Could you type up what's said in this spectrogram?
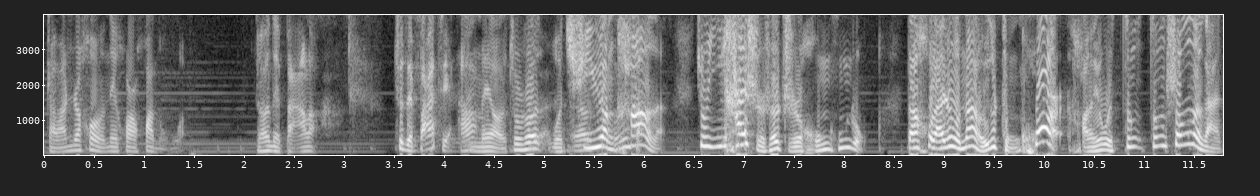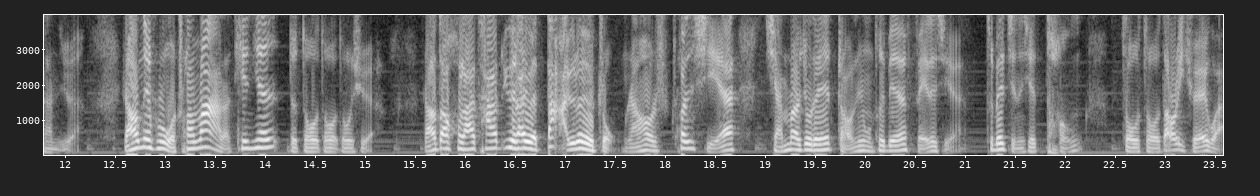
长完之后那块化脓了。然后得拔了。就得拔甲。没有，就是说我去医院看了，就是一开始是只是红红肿，但后来之后那有一个肿块儿，好像有点增增生的感感觉。然后那会儿我穿袜子，天天都都都都血。然后到后来它越来越大，越来越肿，然后穿鞋前面就得找那种特别肥的鞋，特别紧的鞋，疼，走走道一瘸一拐。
